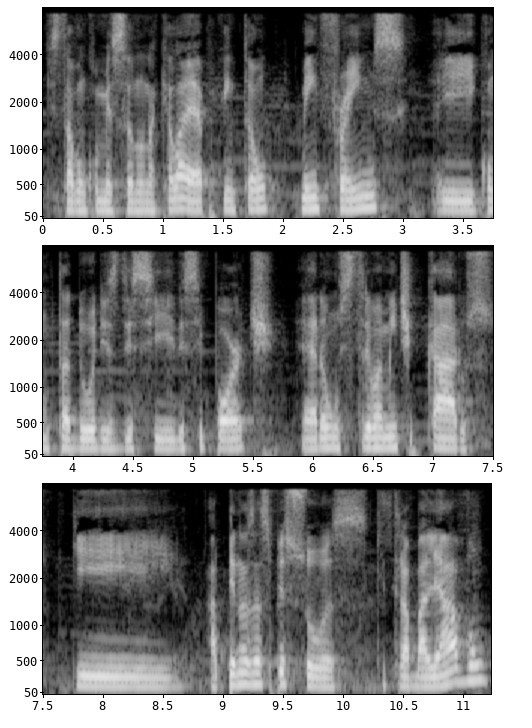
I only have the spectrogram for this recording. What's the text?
que estavam começando naquela época. Então, mainframes e computadores desse, desse porte eram extremamente caros, que apenas as pessoas que trabalhavam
